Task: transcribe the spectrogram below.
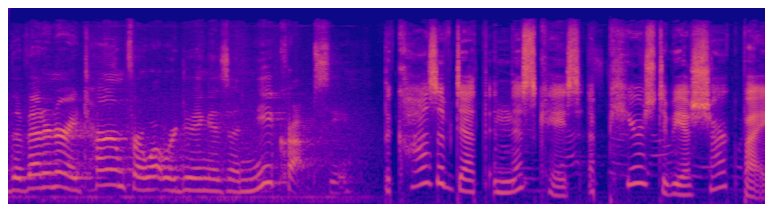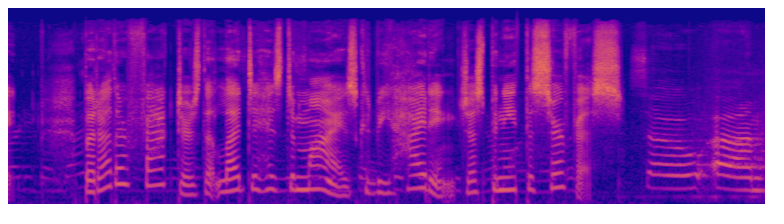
the veterinary term for what we're doing is a necropsy. The cause of death in this case appears to be a shark bite, but other factors that led to his demise could be hiding just beneath the surface. So um,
